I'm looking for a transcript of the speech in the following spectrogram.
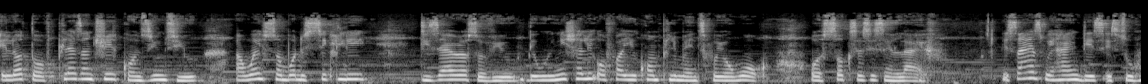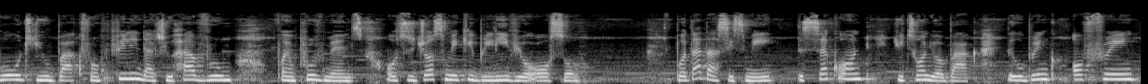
A lot of pleasantry consumes you, and when somebody secretly desirous of you, they will initially offer you compliments for your work or successes in life. The science behind this is to hold you back from feeling that you have room for improvement or to just make you believe you're awesome. But that as it may, the second you turn your back, they will bring offering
